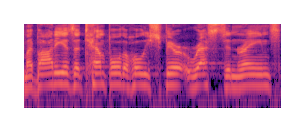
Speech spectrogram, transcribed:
My body is a temple. The Holy Spirit rests and reigns.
